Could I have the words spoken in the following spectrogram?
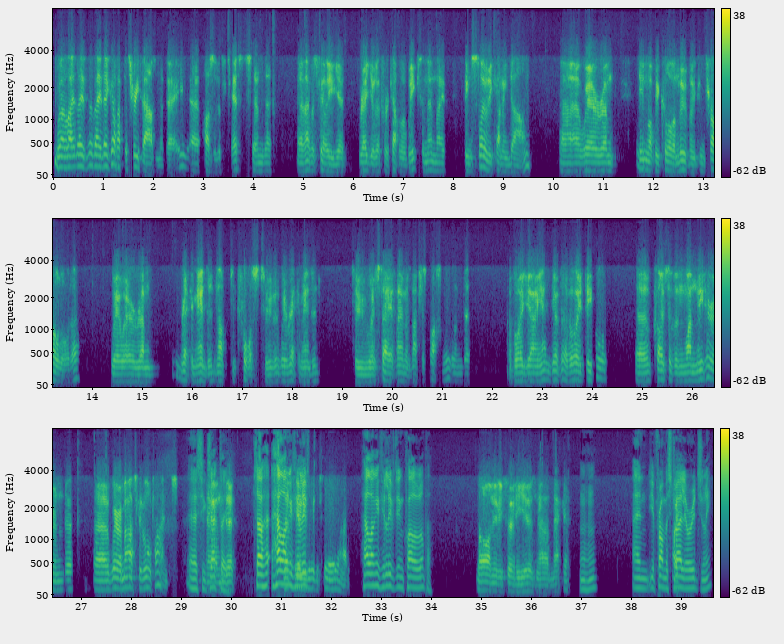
Well, they they, they, they got up to 3,000 a day uh, positive tests, and uh, uh, that was fairly uh, regular for a couple of weeks, and then they've been slowly coming down. Uh, we're um, in what we call a movement control order, where we're um, recommended, not forced to, but we're recommended to uh, stay at home as much as possible and uh, avoid going out, avoid people uh, closer than one meter, and uh, uh, wear a mask at all times. Yes, exactly. And, so, how long have you lived? where to stay alive. How long have you lived in Kuala Lumpur? Oh, nearly 30 years now, Macca. hmm And you're from Australia originally.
